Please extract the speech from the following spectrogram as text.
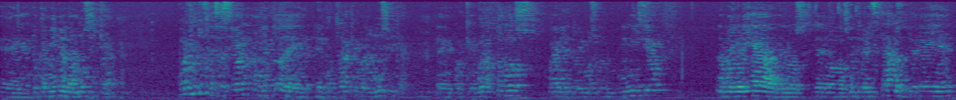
eh, tu camino en la música. ¿Cuál fue tu sensación al momento de, de encontrarte con la música? Eh, porque, bueno, todos obviamente tuvimos un, inicio. La mayoría de los, entrevistados de TPI, de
